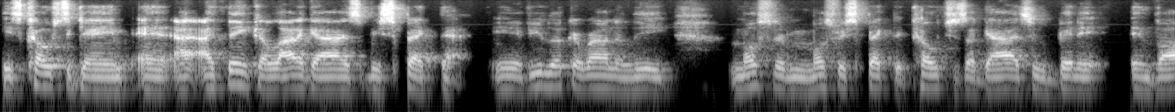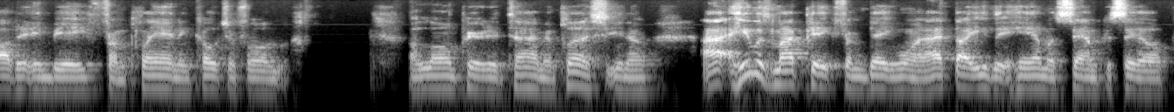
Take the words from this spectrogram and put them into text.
he's coached the game. And I, I think a lot of guys respect that. If you look around the league, most of the most respected coaches are guys who've been involved in NBA from playing and coaching for a long period of time. And plus, you know, I, he was my pick from day one. I thought either him or Sam Cassell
